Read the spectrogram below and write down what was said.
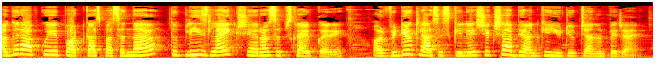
अगर आपको ये पॉडकास्ट पसंद आया तो प्लीज़ लाइक शेयर और सब्सक्राइब करें। और वीडियो क्लासेस के लिए शिक्षा अभियान के यूट्यूब चैनल पर जाएँ।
